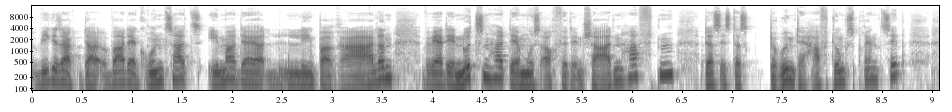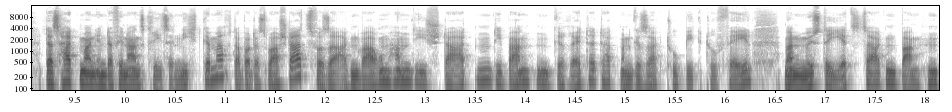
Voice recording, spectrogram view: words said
Wie gesagt, da war der Grundsatz immer der Liberalen, wer den Nutzen hat, der muss auch für den Schaden haften. Das ist das berühmte Haftungsprinzip. Das hat man in der Finanzkrise nicht gemacht, aber das war Staatsversagen. Warum haben die Staaten die Banken gerettet? Hat man gesagt, too big to fail. Man müsste jetzt sagen, Banken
